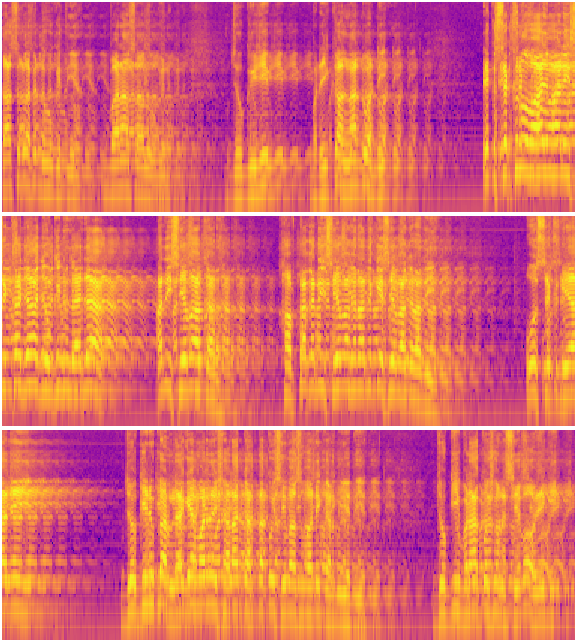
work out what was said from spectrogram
10 ਗੁਲਾ ਫਿਰ ਦੋ ਕੀਤੀਆਂ 12 ਸਾਲ ਹੋ ਗਏ ਨੇ। ਜੋਗੀ ਜੀ, ਬੜੀ ਘਲ ਤੁਹਾਡੀ। ਇੱਕ ਸਿੱਖ ਨੂੰ ਆਵਾਜ਼ ਮਾਰੀ, ਸਿੱਖਾ ਜਾ, ਜੋਗੀ ਨੂੰ ਲੈ ਜਾ। ਆਦੀ ਸੇਵਾ ਕਰ। ਹਫਤਾ ਕਦੀ ਸੇਵਾ ਕਰਾ ਦੇ ਕੇ ਸੇਵਾ ਕਰਾ ਦੀ ਉਹ ਸਿੱਖ ਗਿਆ ਜੀ। ਜੋਗੀ ਨੂੰ ਘਰ ਲੈ ਗਿਆ ਮਾਰੇ ਨੇ ਇਸ਼ਾਰਾ ਕਰਤਾ, ਕੋਈ ਸੇਵਾ ਸੁਵਾ ਨਹੀਂ ਕਰਨੀ ਇਹਦੀ। ਜੋਗੀ ਬੜਾ ਕੁਛ ਹੁਣ, ਸੇਵਾ ਹੋਏਗੀ।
